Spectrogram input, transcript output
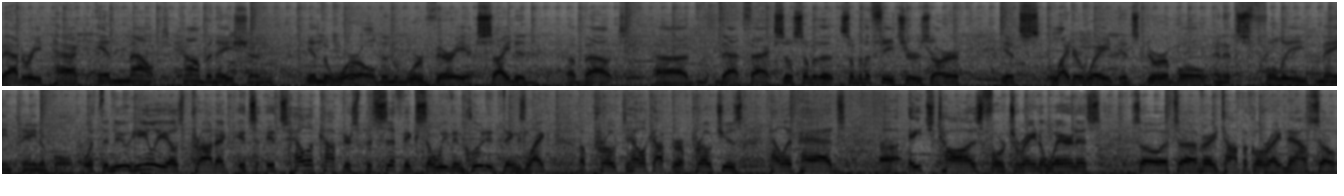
battery pack and mount combination in the world and we're very excited about uh, that fact. So some of the some of the features are it's lighter weight, it's durable, and it's fully maintainable. With the new Helios product, it's it's helicopter specific. So we've included things like approach helicopter approaches, helipads, uh, HTAWs for terrain awareness. So it's uh, very topical right now. So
